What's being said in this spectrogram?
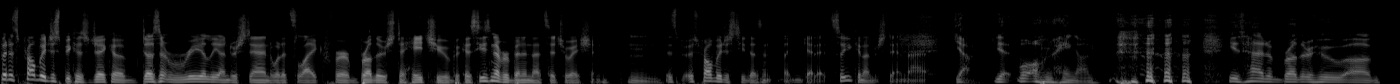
but it's probably just because Jacob doesn't really understand what it's like for brothers to hate you because he's never been in that situation. Hmm. It's, it's probably just he doesn't like get it. So you can understand that. Yeah, yeah. Well, oh, hang on. He's had a brother who um,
